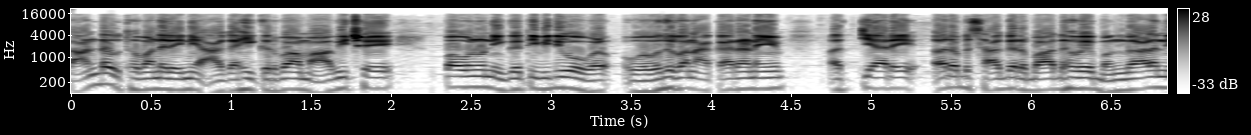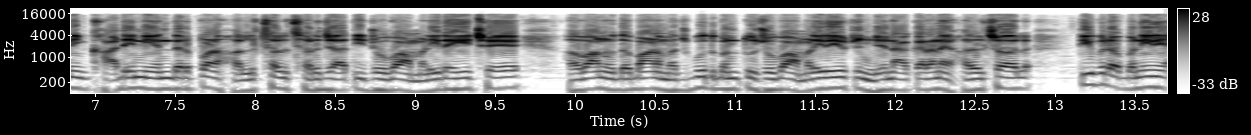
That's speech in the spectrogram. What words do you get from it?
તાંડવ થવાને લઈને આગાહી કરવામાં આવી છે. પવનોની ગતિવિધિઓ વધવાના કારણે અત્યારે અરબ સાગર બાદ હવે બંગાળની ખાડીની અંદર પણ હલચલ સર્જાતી જોવા મળી રહી છે. હવાનું દબાણ મજબૂત બનતું જોવા મળી રહ્યું છે જેના કારણે હલચલ તીવ્ર બનીને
